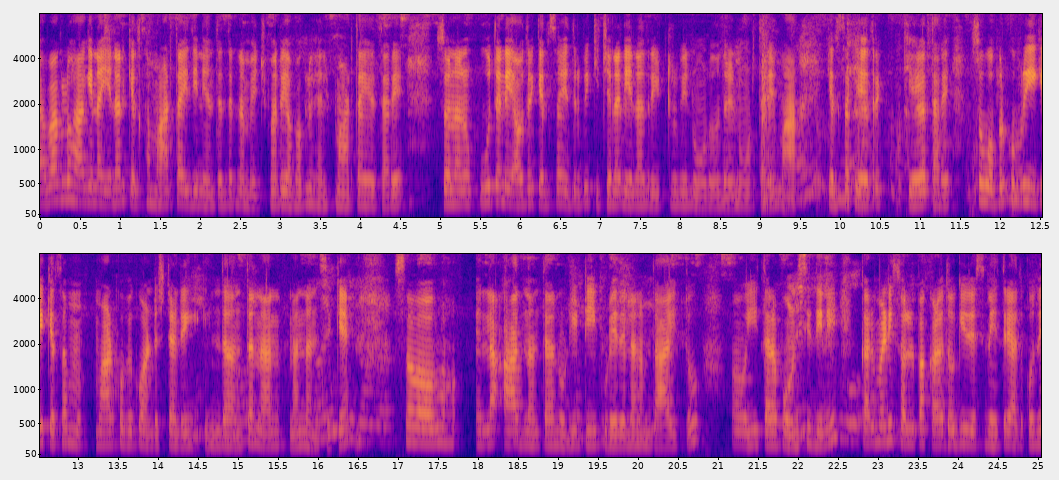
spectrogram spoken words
ಯಾವಾಗಲೂ ಹಾಗೆ ನಾನು ಏನಾದ್ರು ಕೆಲಸ ಮಾಡ್ತಾ ಇದ್ದೀನಿ ಅಂತಂದರೆ ನಮ್ಮ ಯಜಮಾನ್ರು ಯಾವಾಗಲೂ ಹೆಲ್ಪ್ ಮಾಡ್ತಾ ಇರ್ತಾರೆ. ಸೊ ನಾನು ಕೂತಲ್ಲೇ ಯಾವುದೇ ಕೆಲಸ ಇದ್ರೂ ಭೀ ಕಿಚನಲ್ಲಿ ಏನಾದರೂ ಇಟ್ಟರು ಭೀ ನೋಡು ಅಂದರೆ ನೋಡ್ತಾರೆ, ಮಾ, ಕೆಲಸ ಕೇಳಿದ್ರೆ ಕೇಳ್ತಾರೆ. ಸೊ ಒಬ್ರಿಗೊಬ್ರು ಹೀಗೆ ಕೆಲಸ ಮಾಡ್ಕೋಬೇಕು ಅಂಡರ್ಸ್ಟ್ಯಾಂಡಿಂಗ್ ಇಂದ ಅಂತ ನಾನು ನನ್ನ ಅನಿಸಿಕೆ. ಸೊ ಅವರು ಎಲ್ಲ ಆದ ನಂತರ ನೋಡಿ, ಟೀ ಕುಡಿಯೋದೆಲ್ಲ ನಮ್ದು ಆಯಿತು ಈ ಥರ ಪೋಣಿಸಿದ್ದೀನಿ. ಕರ್ಮಣಿ ಸ್ವಲ್ಪ ಕಳೆದೋಗಿದೆ ಸ್ನೇಹಿತರೆ, ಅದಕ್ಕೊಂದು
